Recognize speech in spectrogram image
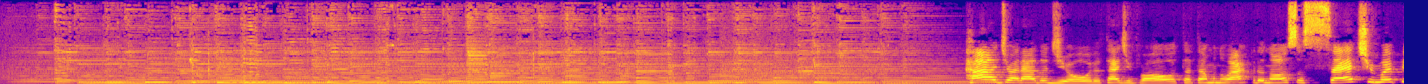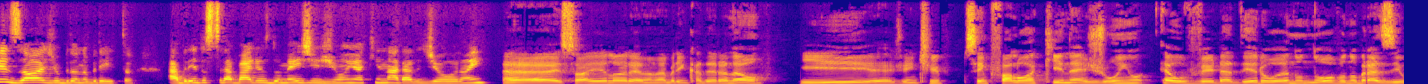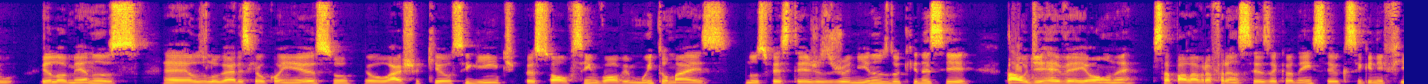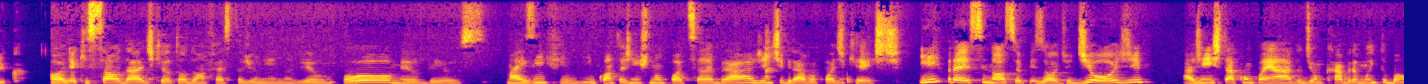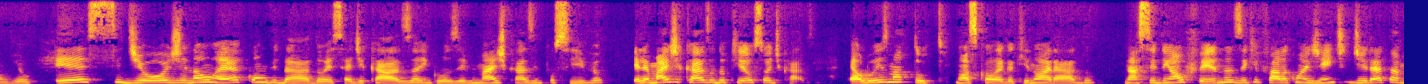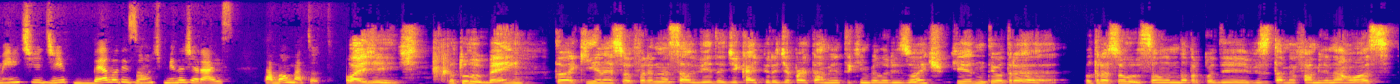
Rádio Arado de Ouro tá de volta. Estamos no ar para o nosso sétimo episódio, Bruno Brito. Abrindo os trabalhos do mês de junho aqui na Arado de Ouro, hein? É, isso aí, Lorena, não é brincadeira não. E a gente sempre falou aqui, né? Junho é o verdadeiro ano novo no Brasil. Pelo menos é, os lugares que eu conheço, eu acho que é o seguinte: o pessoal se envolve muito mais nos festejos juninos do que nesse tal de Réveillon, né? Essa palavra francesa que eu nem sei o que significa. Olha que saudade que eu tô de uma festa junina, viu? Oh, meu Deus. Mas enfim, enquanto a gente não pode celebrar, a gente grava podcast. E para esse nosso episódio de hoje, a gente está acompanhado de um cabra muito bom, viu? Esse de hoje não é convidado, esse é de casa, inclusive mais de casa impossível. Ele é mais de casa do que eu sou de casa. É o Luiz Matuto, nosso colega aqui no Arado, nascido em Alfenas e que fala com a gente diretamente de Belo Horizonte, Minas Gerais. Tá bom, Matuto? Oi, gente. Tudo bem? Tô aqui, né, sofrendo nessa vida de caipira de apartamento aqui em Belo Horizonte, porque não tem outra, outra solução, não dá para poder visitar minha família na roça.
